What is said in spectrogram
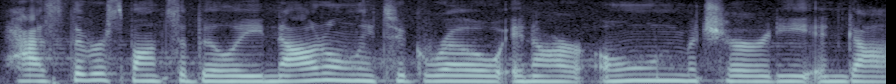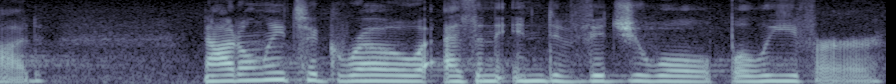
has the responsibility not only to grow in our own maturity in God, not only to grow as an individual believer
